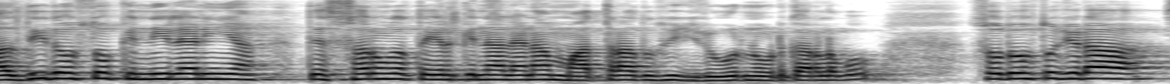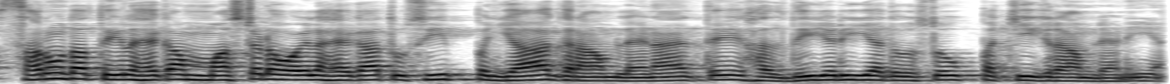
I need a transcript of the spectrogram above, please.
ਹਲਦੀ ਦੋਸਤੋ ਕਿੰਨੀ ਲੈਣੀ ਆ ਤੇ ਸਰੋਂ ਦਾ ਤੇਲ ਕਿੰਨਾ ਲੈਣਾ ਮਾਤਰਾ ਤੁਸੀਂ ਜ਼ਰੂਰ ਨੋਟ ਕਰ ਲਵੋ। ਸੋ ਦੋਸਤੋ ਜਿਹੜਾ ਸਰੋਂ ਦਾ ਤੇਲ ਹੈਗਾ ਮਸਟਰਡ ਆਇਲ ਹੈਗਾ, ਤੁਸੀਂ 50 ਗ੍ਰਾਮ ਲੈਣਾ ਹੈ ਤੇ ਹਲਦੀ ਜਿਹੜੀ ਆ ਦੋਸਤੋ 25 ਗ੍ਰਾਮ ਲੈਣੀ ਆ।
